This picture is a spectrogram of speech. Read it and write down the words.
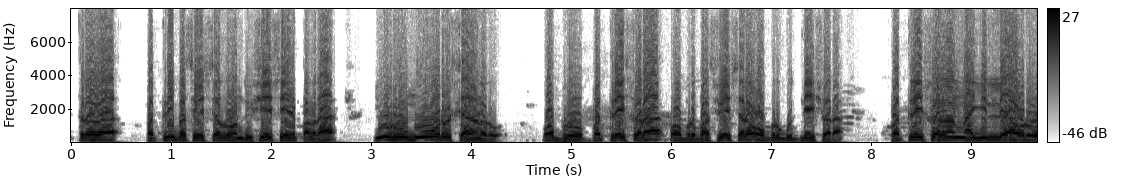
ಚಿತ್ರದ ಪತ್ರಿ ಬಸವೇಶ್ವರ ಒಂದು ವಿಶೇಷ ಏನಪ್ಪ ಅಂದ್ರೆ ಇವರು ಮೂವರು ಶರಣರು. ಒಬ್ರು ಪತ್ರೇಶ್ವರ ಒಬ್ರು ಬಸವೇಶ್ವರ ಒಬ್ರು ಗುದ್ನೇಶ್ವರ. ಪತ್ರೇಶ್ವರನ ಇಲ್ಲಿ ಅವರು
